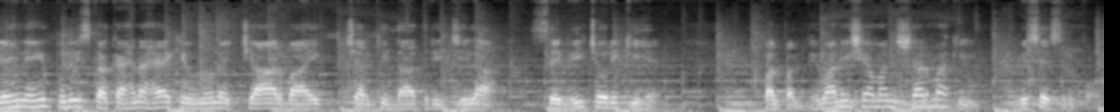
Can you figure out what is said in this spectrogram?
यही नहीं, पुलिस का कहना है कि उन्होंने चार बाइक चरखी दादरी जिला से भी चोरी की है। पल पल भिवानी से अमन शर्मा की विशेष रिपोर्ट।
